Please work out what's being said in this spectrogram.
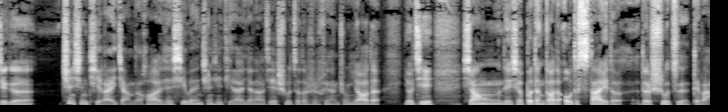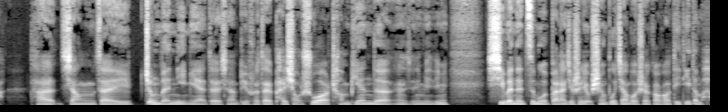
这个。衬线体来讲的话，像西文衬线体来讲的话，这些数字都是非常重要的。尤其像那些不等高的 old style 的的数字，对吧？它像在正文里面的，像比如说在排小说长篇的嗯里面，因为西文的字母本来就是有声部降部是高高低低的嘛，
